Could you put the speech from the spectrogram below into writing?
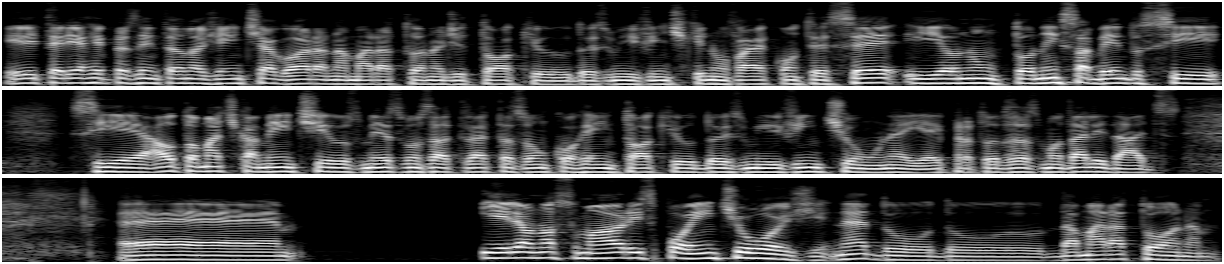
Ele teria representando a gente agora na maratona de Tóquio 2020, que não vai acontecer, e eu não estou nem sabendo se, se automaticamente os mesmos atletas vão correr em Tóquio 2021, né, e aí para todas as modalidades. É, e ele é o nosso maior expoente hoje, né, do, do, da maratona.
